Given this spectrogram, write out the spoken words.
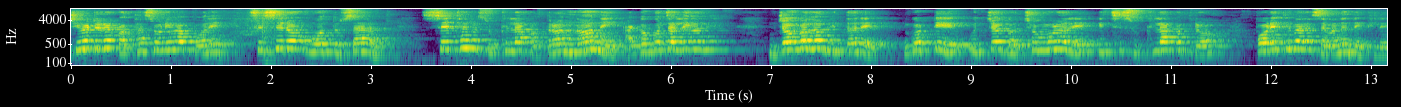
ଝିଅଟିର କଥା ଶୁଣିବା ପରେ ଶିଶିର ଓ ତୁଷାର ସେଠାରୁ ଶୁଖିଲା ପତ୍ର ନ ନେଇ ଆଗକୁ ଚାଲିଗଲେ। ଜଙ୍ଗଲ ଭିତରେ ଗୋଟିଏ ଉଚ୍ଚ ଗଛ ମୂଳରେ କିଛି ଶୁଖିଲା ପତ୍ର ପଡ଼ିଥିବାର ସେମାନେ ଦେଖିଲେ।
